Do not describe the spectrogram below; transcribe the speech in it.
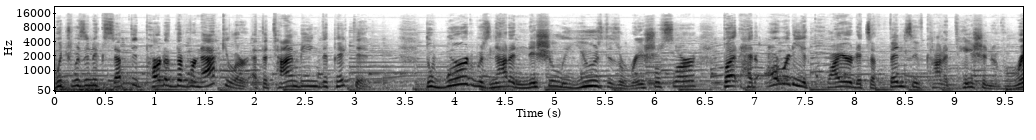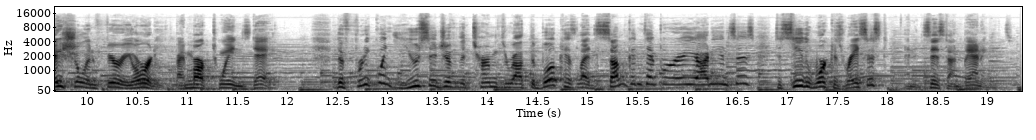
which was an accepted part of the vernacular at the time being depicted. The word was not initially used as a racial slur, but had already acquired its offensive connotation of racial inferiority by Mark Twain's day. The frequent usage of the term throughout the book has led some contemporary audiences to see the work as racist and insist on banning it.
